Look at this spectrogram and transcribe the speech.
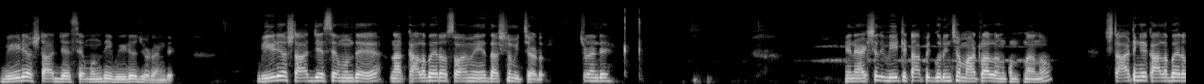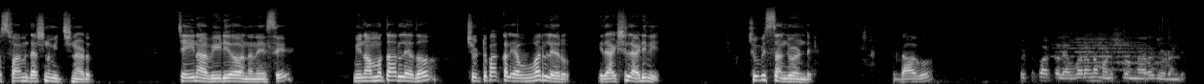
వీడియో స్టార్ట్ చేసే ముందు ఈ వీడియో చూడండి. వీడియో స్టార్ట్ చేసే ముందే నాకు కాలభైరవ స్వామి దర్శనం ఇచ్చాడు చూడండి. నేను యాక్చువల్లీ వీటి టాపిక్ గురించే మాట్లాడాలనుకుంటున్నాను. స్టార్టింగే కాలభైరవ స్వామి దర్శనం ఇచ్చినాడు చెయ్యి నా వీడియో అని అనేసి. మీ నమ్ముతారు లేదో చుట్టుపక్కల ఎవ్వరు లేరు. ఇది యాక్చువల్లీ అడవి. చూపిస్తాను చూడండి. దాగు. చుట్టుపక్కల ఎవరైనా మనుషులు ఉన్నారో చూడండి.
